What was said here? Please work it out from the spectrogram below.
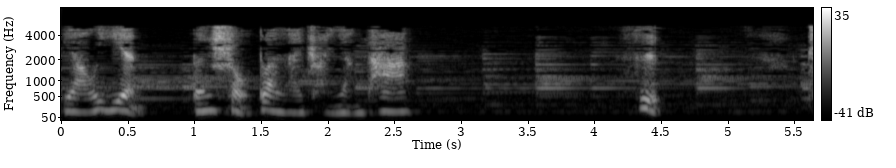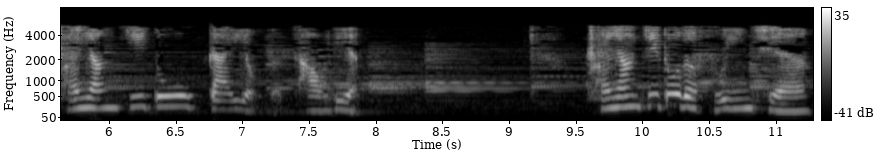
表演等手段来传扬它。四、传扬基督该有的操练。传扬基督的福音前，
